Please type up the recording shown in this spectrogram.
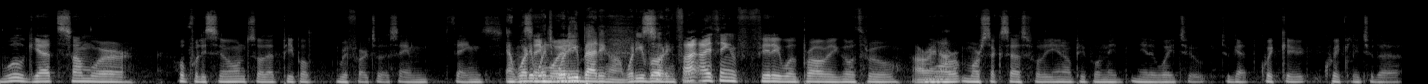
we'll get somewhere hopefully soon so that people refer to the same things. And what, what, what are you betting on? What are you So voting for? I, I think FIDI will probably go through right, more more successfully. You know, people need need a way to to get quickly quickly to the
